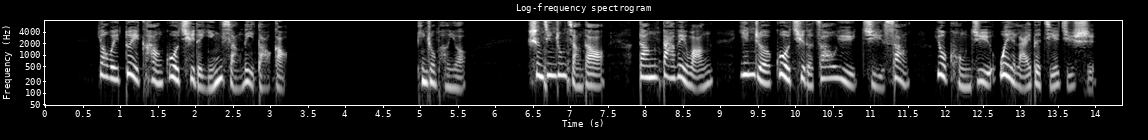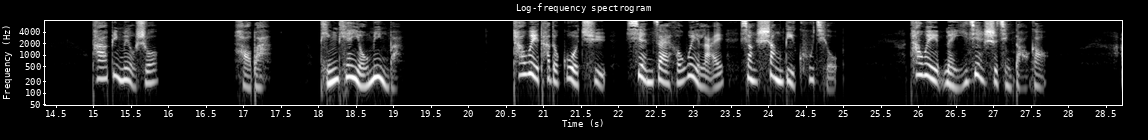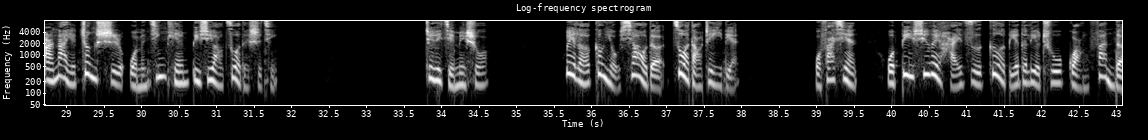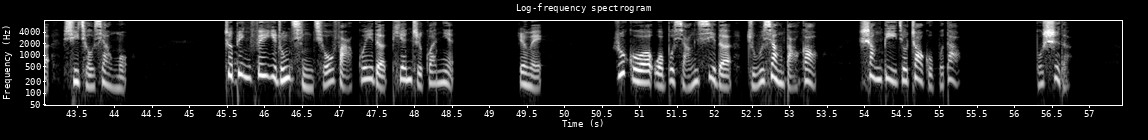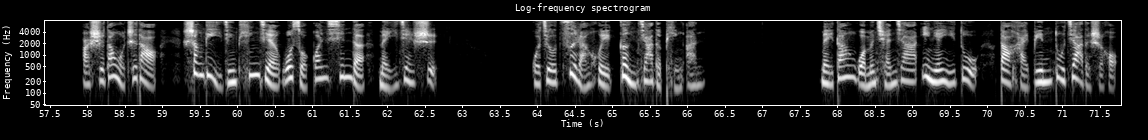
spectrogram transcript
要为对抗过去的影响力祷告。听众朋友，圣经中讲到，当大卫王因着过去的遭遇沮丧又恐惧未来的结局时，他并没有说：“好吧，听天由命吧。”他为他的过去。现在和未来向上帝哭求，他为每一件事情祷告，而那也正是我们今天必须要做的事情。这位姐妹说：“为了更有效的做到这一点，我发现我必须为孩子个别的列出广泛的需求项目。这并非一种请求法规的偏执观念，认为。”如果我不详细的逐项祷告，上帝就照顾不到。不是的，而是当我知道上帝已经听见我所关心的每一件事，我就自然会更加的平安。每当我们全家一年一度到海滨度假的时候，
